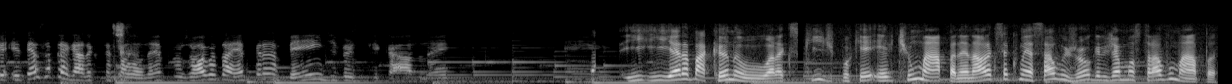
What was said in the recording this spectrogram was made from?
e tem essa pegada que você falou, né? Para os jogos da época era bem diversificado, né? E, e era bacana o Alex Kidd porque ele tinha um mapa, né? Na hora que você começava o jogo, ele já mostrava o mapa.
